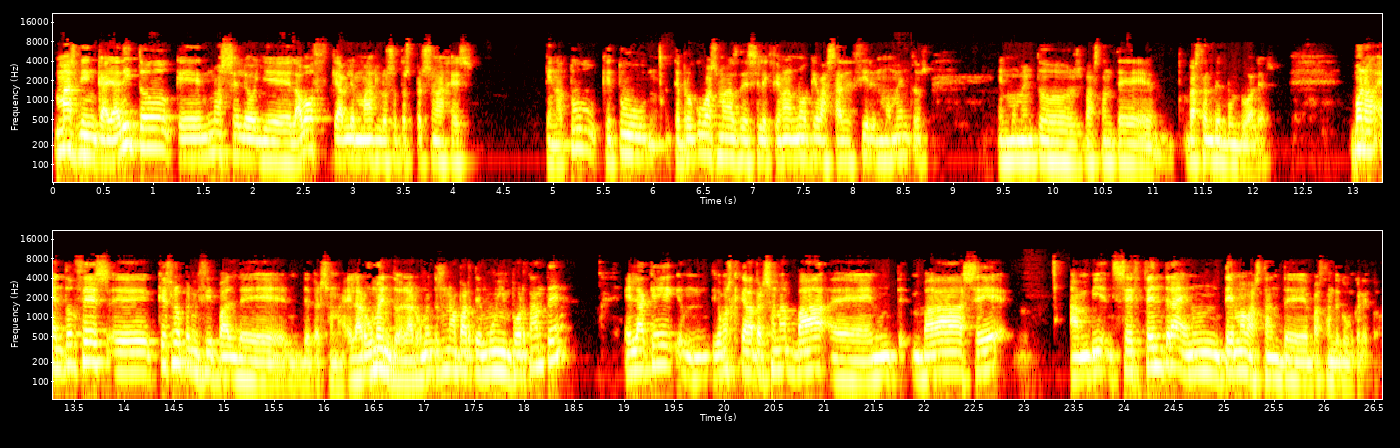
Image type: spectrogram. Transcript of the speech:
más bien calladito, que no se le oye la voz, que hablen más los otros personajes que no tú, que tú te preocupas más de seleccionar no qué vas a decir en momentos, en momentos bastante, bastante puntuales. Bueno, entonces, eh, ¿qué es lo principal de, de persona? El argumento. El argumento es una parte muy importante en la que, mm, digamos que cada persona va, eh, en un va se, se centra en un tema bastante, bastante concreto.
